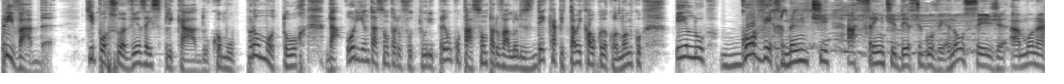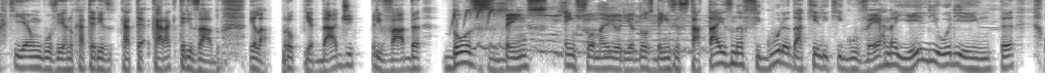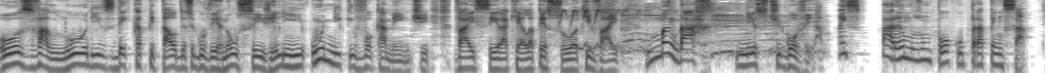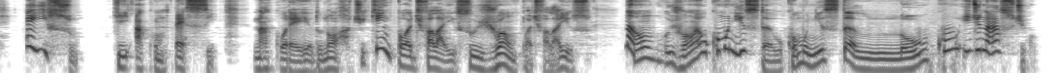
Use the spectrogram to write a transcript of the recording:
privada que por sua vez é explicado como promotor da orientação para o futuro e preocupação para os valores de capital e cálculo econômico pelo governante à frente deste governo. Ou seja, a monarquia é um governo caracterizado pela propriedade privada dos bens, em sua maioria dos bens estatais, na figura daquele que governa e ele orienta os valores de capital desse governo, ou seja, ele unicamente vai ser aquela pessoa que vai mandar neste governo. Mas paramos um pouco para pensar. É isso que acontece na Coreia do Norte? Quem pode falar isso? O João pode falar isso? Não, o João é o comunista, o comunista louco e dinástico,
